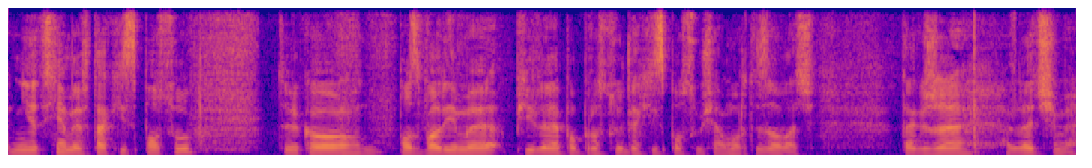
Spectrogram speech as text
nie tniemy w taki sposób, tylko pozwolimy pile po prostu w jakiś sposób się amortyzować. Także lecimy.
